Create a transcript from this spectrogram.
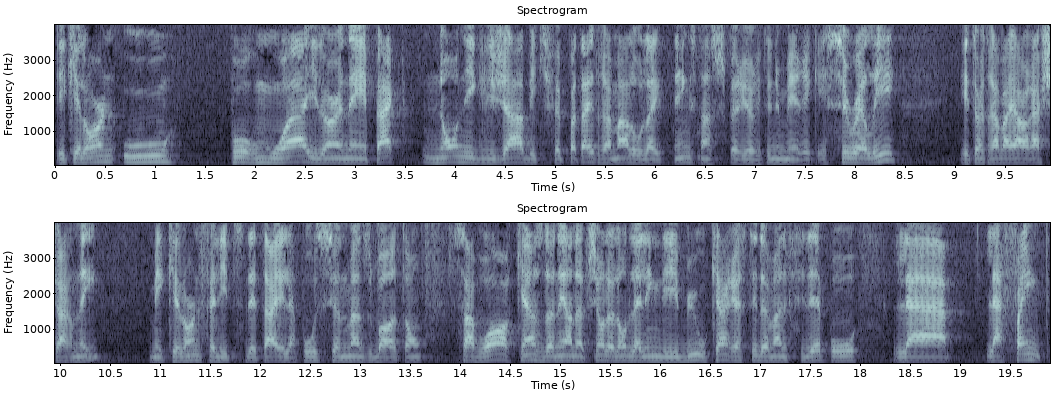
et Killorn, où, pour moi, il a un impact non négligeable et qui fait peut-être mal au Lightning, c'est en supériorité numérique. Et Cirelli est un travailleur acharné, mais Killorn fait les petits détails, le positionnement du bâton, savoir quand se donner en option le long de la ligne des buts ou quand rester devant le filet pour la, la feinte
